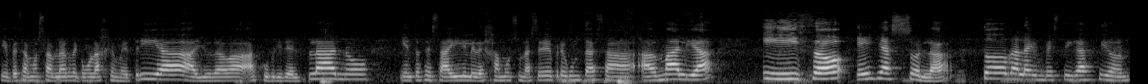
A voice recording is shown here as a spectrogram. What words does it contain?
y empezamos a hablar de cómo la geometría ayudaba a cubrir el plano y entonces ahí le dejamos una serie de preguntas a, Amalia y hizo ella sola toda la investigación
